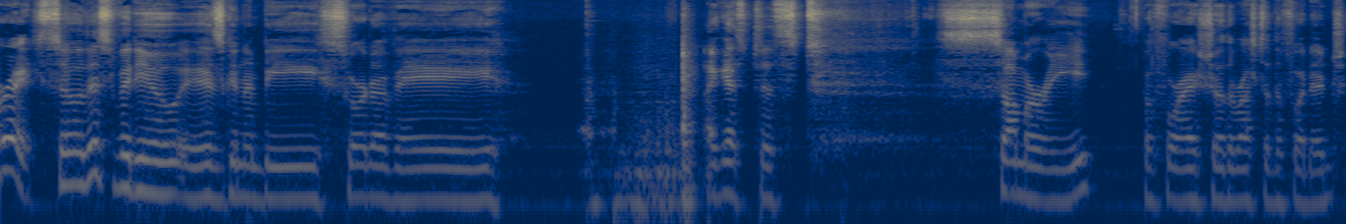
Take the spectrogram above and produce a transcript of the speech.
Alright, so this video is going to be sort of a, I guess just summary before I show the rest of the footage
